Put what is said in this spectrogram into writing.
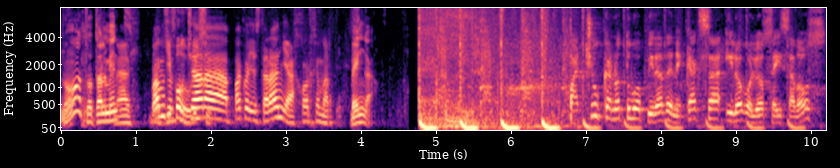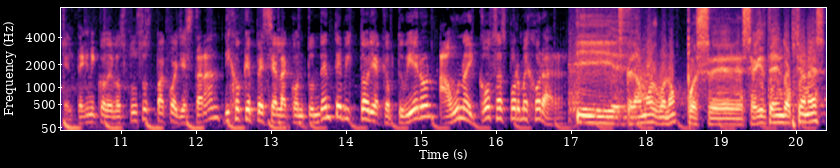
No, totalmente. Nadie. Vamos a escuchar durísimo. a Paco Ayestarán y a Jorge Martín. Venga. Pachuca no tuvo piedad de Necaxa y lo goleó 6 a 2. El técnico de los Tuzos, Paco Ayestarán, dijo que pese a la contundente victoria que obtuvieron, aún hay cosas por mejorar. y esperamos bueno pues eh, seguir teniendo opciones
